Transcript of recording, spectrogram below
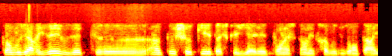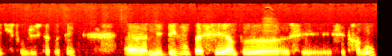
Quand vous arrivez, vous êtes euh, un peu choqué parce qu'il y a les, pour l'instant les travaux du Grand Paris qui se trouvent juste à côté. Euh, mais dès que vous passez un peu euh, ces, ces, travaux,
